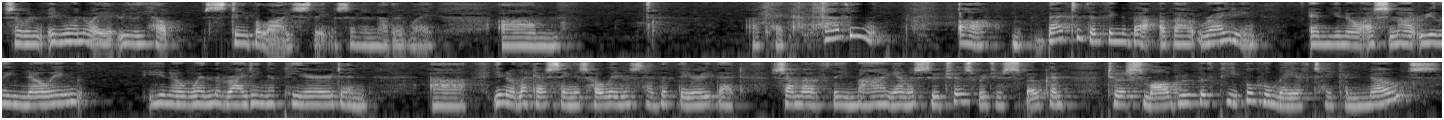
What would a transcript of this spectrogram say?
So in, in one way it really helped stabilize things in another way. Um, okay. Having, uh, back to the thing about, about writing and, you know, us not really knowing, you know, when the writing appeared and, uh, you know, like I was saying, His Holiness had the theory that some of the Mahayana sutras were just spoken to a small group of people who may have taken notes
